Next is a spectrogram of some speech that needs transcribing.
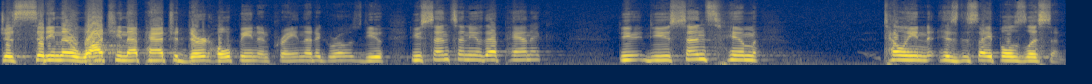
just sitting there watching that patch of dirt, hoping and praying that it grows? Do you, do you sense any of that panic? Do you, do you sense him telling his disciples, listen,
